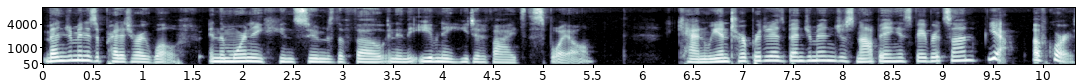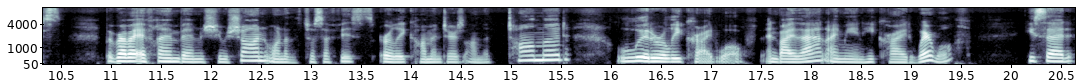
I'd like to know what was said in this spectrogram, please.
Benjamin is a predatory wolf. In the morning, he consumes the foe, and in the evening, he divides the spoil. Can we interpret it as Benjamin just not being his favorite son? Yeah, of course. But Rabbi Ephraim ben Shimshon, one of the Tosafist's early commenters on the Talmud, literally cried wolf. And by that, I mean he cried werewolf. He said,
